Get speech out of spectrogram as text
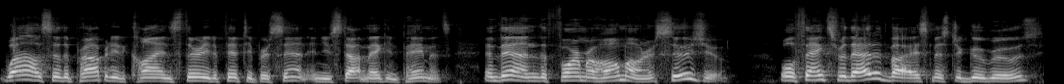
Wow, so the property declines 30 to 50% and you stop making payments. And then the former homeowner sues you. Well, thanks for that advice, Mr. Gurus.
